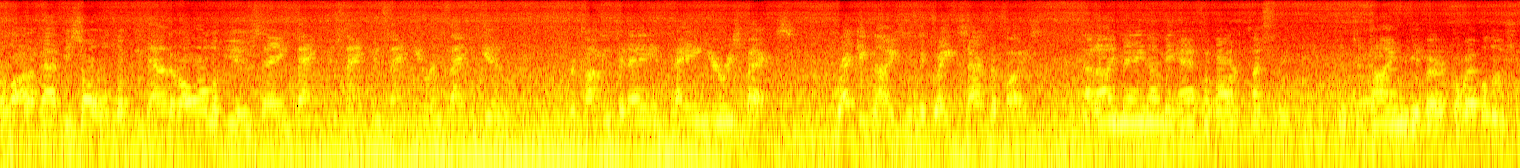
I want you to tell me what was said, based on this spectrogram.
a lot of happy souls looking down at all of you saying thank you, thank you, thank you, and thank you for coming today and paying your respects, recognizing the great sacrifice that I made on behalf of our country since the time of the American Revolution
